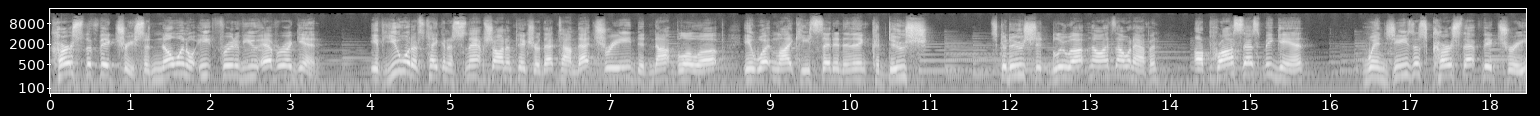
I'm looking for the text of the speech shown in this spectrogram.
cursed the fig tree, said, No one will eat fruit of you ever again. If you would have taken a snapshot and picture at that time, that tree did not blow up. It wasn't like he said it and then kadoosh, skadoosh, it blew up. No, that's not what happened. A process began when Jesus cursed that fig tree,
